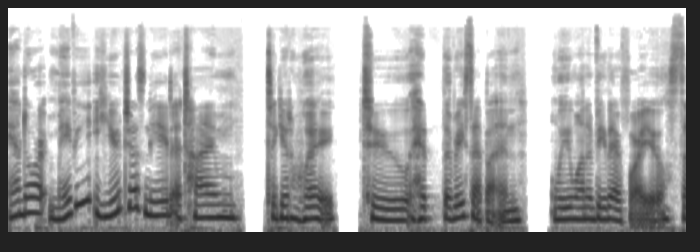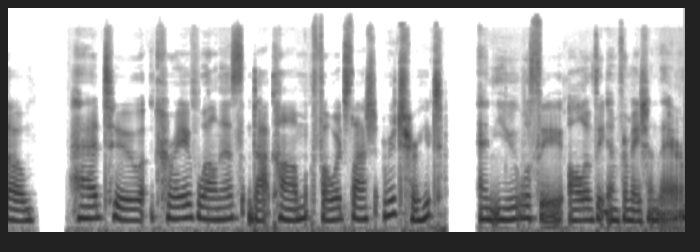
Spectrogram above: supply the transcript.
and or maybe you just need a time to get away to hit the reset button. We want to be there for you. So head to kravewellness.com forward slash retreat and you will see all of the information there.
